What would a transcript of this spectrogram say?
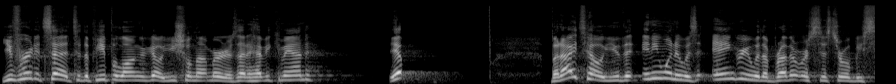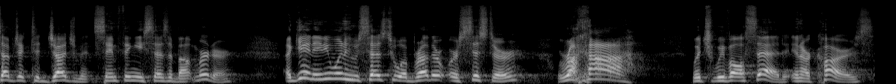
You've heard it said to the people long ago, You shall not murder. Is that a heavy command? Yep. But I tell you that anyone who is angry with a brother or sister will be subject to judgment. Same thing he says about murder. Again, anyone who says to a brother or sister, Racha, which we've all said in our cars,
